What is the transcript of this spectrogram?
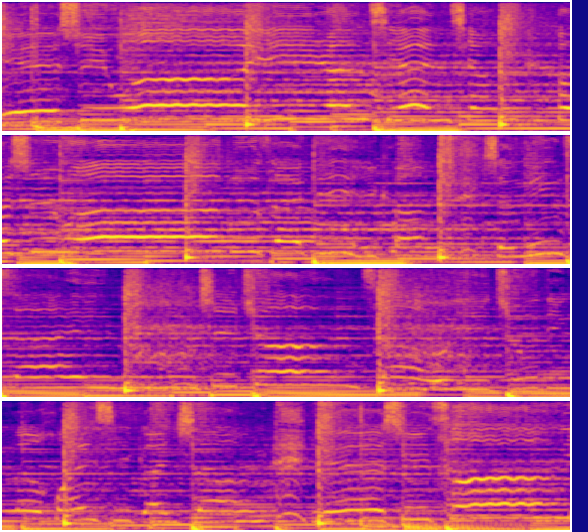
也许我依然坚强，可是我不再抵抗。生命欢喜感伤。也许曾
